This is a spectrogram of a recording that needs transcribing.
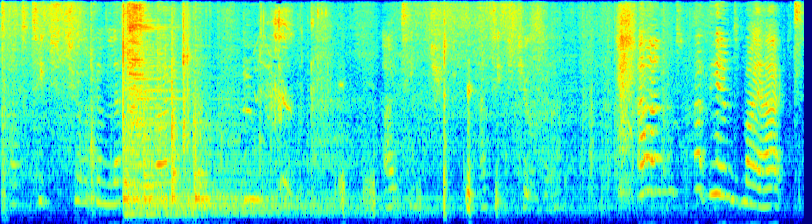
How to teach children left from right? I teach. I teach children. And at the end of my act,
